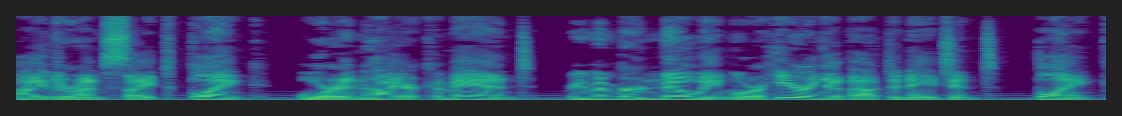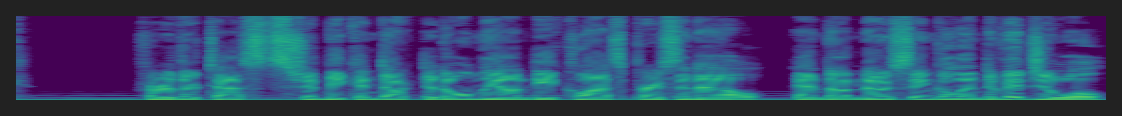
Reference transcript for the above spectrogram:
either on Site Blank or in higher command, remember knowing or hearing about an Agent Blank. Further tests should be conducted only on D class personnel and on no single individual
